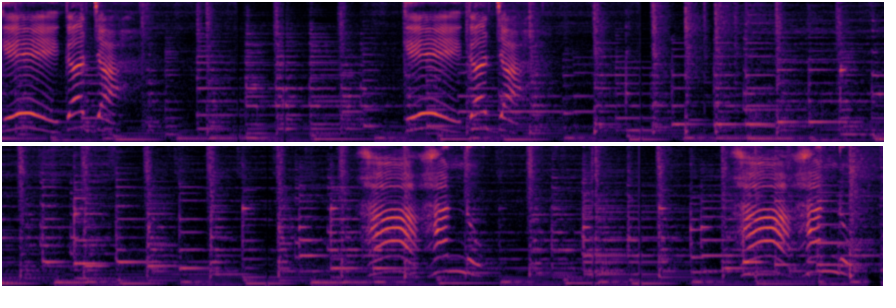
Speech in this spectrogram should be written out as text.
G gajah. G gajah. H handuk. H handuk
